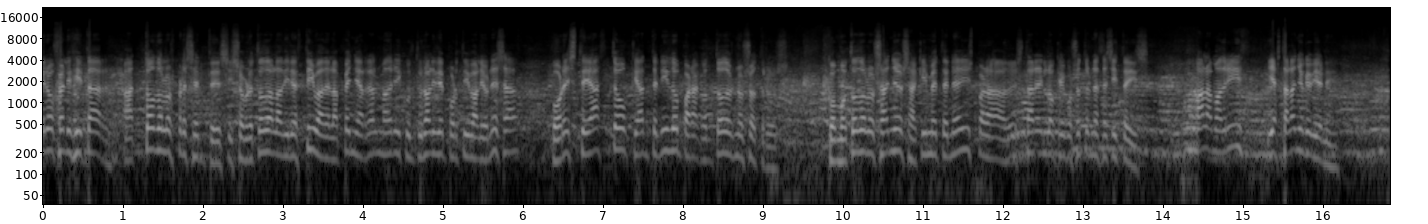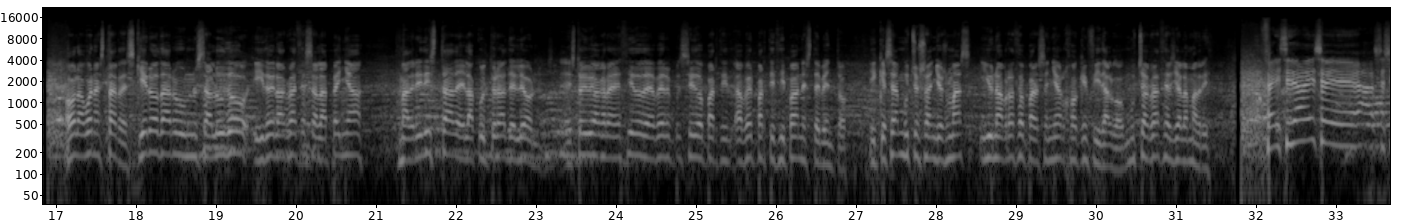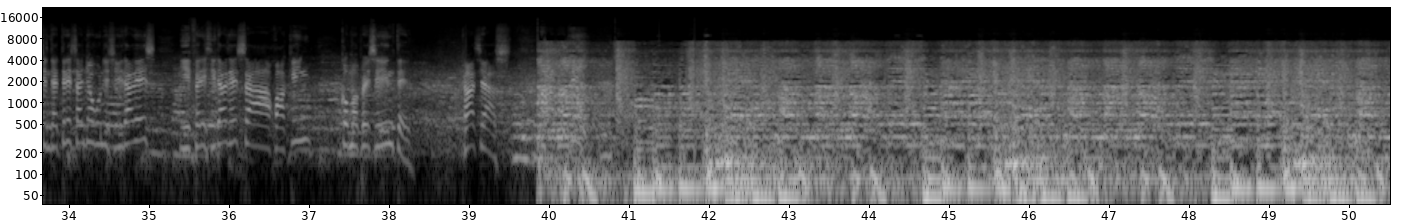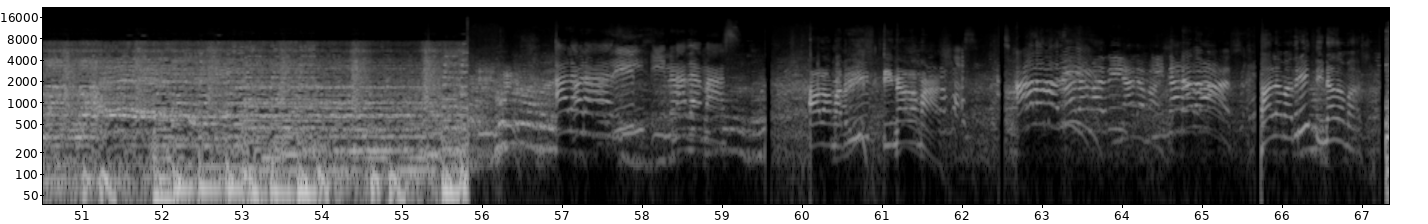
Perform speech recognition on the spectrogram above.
Quiero felicitar a todos los presentes y sobre todo a la directiva de la Peña Real Madrid Cultural y Deportiva Leonesa por este acto que han tenido para con todos nosotros. Como todos los años, aquí me tenéis para estar en lo que vosotros necesitéis. A la Madrid y hasta el año que viene. Hola, buenas tardes. Quiero dar un saludo y doy las gracias a la Peña madridista de la Cultural de León. Estoy agradecido de haber, sido, haber participado en este evento y que sean muchos años más y un abrazo para el señor Joaquín Fidalgo. Muchas gracias y a la Madrid. Felicidades eh, a 63 años universidades y felicidades a Joaquín como presidente. Gracias. Madrid y nada más. A la Madrid y nada más. A la Madrid y nada más.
